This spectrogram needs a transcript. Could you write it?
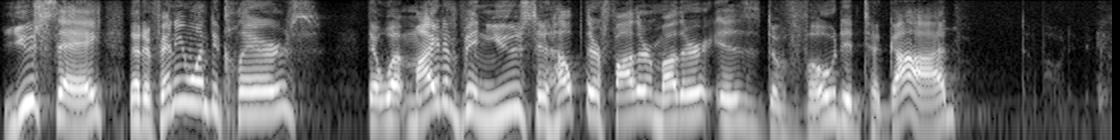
You say that if anyone declares that what might have been used to help their father or mother is devoted to God, devoted to God,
